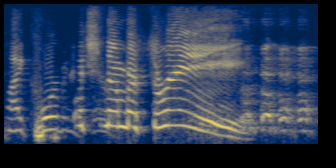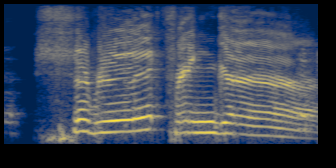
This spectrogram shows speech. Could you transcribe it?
by Corbin. Pitch Carroll. number three, split finger.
